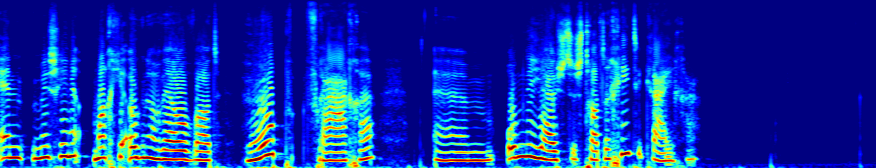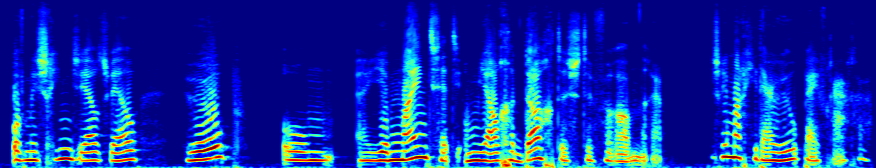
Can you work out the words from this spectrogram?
En misschien mag je ook nog wel wat hulp vragen um, om de juiste strategie te krijgen. Of misschien zelfs wel hulp om uh, je mindset, om jouw gedachten te veranderen. Misschien mag je daar hulp bij vragen.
